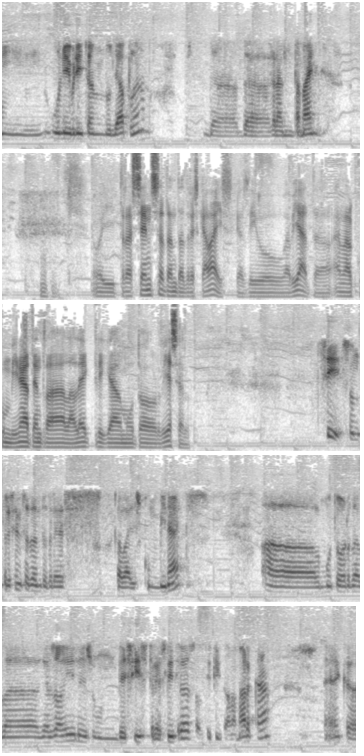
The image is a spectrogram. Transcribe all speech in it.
un, un híbrid endollable, de, de gran tamany. Uh -huh. I 373 cavalls, que es diu aviat, eh, en el combinat entre l'elèctric i el motor dièsel. Sí, són 373 cavalls combinats. El motor de gasoil és un V6 3 litres, el típic de la marca, eh, que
